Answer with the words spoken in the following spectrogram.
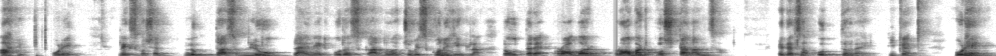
आहे. पुढे नेक्स्ट क्वेश्चन नुकताच ब्लू प्लॅनेट पुरस्कार दोन हजार चोवीस कोणी जिंकला? तर उत्तर आहे रॉबर्ट रॉबर्ट कोस्टानांचा. हे त्याचं उत्तर आहे. ठीक आहे? पुढे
